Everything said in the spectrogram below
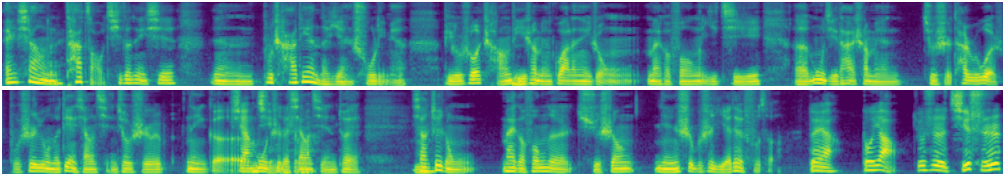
哎，像他早期的那些嗯不插电的演出里面，比如说长笛上面挂的那种麦克风，以及呃木吉他上面，就是他如果不是用的电箱琴，就是那个木质的箱琴，对，像这种。麦克风的取声，您是不是也得负责？对呀，都要。就是其实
